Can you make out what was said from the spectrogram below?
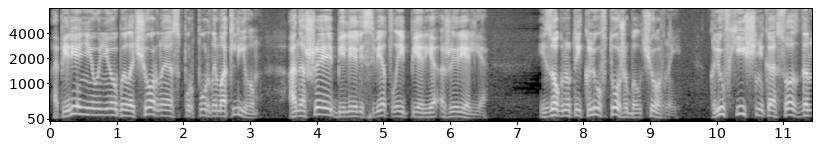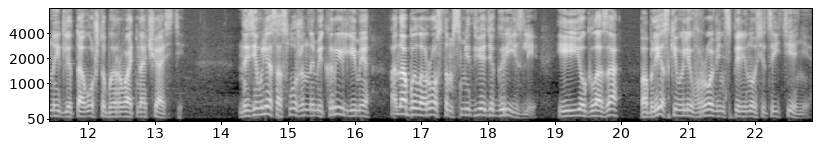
Оперение у нее было черное с пурпурным отливом, а на шее белели светлые перья ожерелья. Изогнутый клюв тоже был черный. Клюв хищника, созданный для того, чтобы рвать на части. На земле со сложенными крыльями она была ростом с медведя-гризли, и ее глаза поблескивали вровень с переносицей тени.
